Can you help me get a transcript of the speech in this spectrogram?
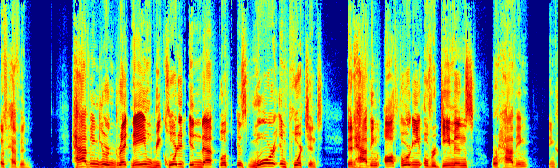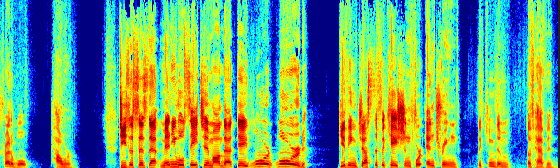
of heaven. Having your name recorded in that book is more important than having authority over demons or having incredible power. Jesus says that many will say to him on that day, Lord, Lord, giving justification for entering the kingdom of heaven.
